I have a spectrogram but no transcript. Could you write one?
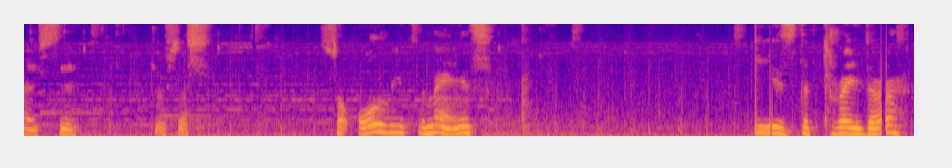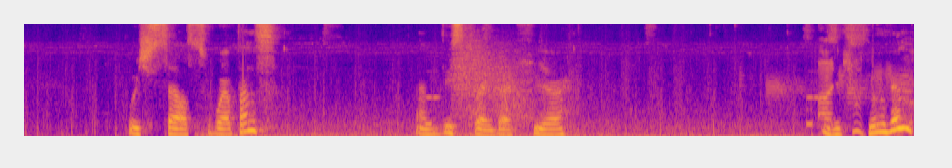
I see. Useless. So all it remains is the trader which sells weapons and this trader here. Is it him then?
